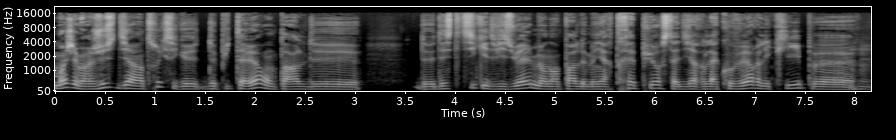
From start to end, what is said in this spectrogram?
Moi, j'aimerais juste dire un truc, c'est que depuis tout à l'heure, on parle de de- d'esthétique et de visuel, mais on en parle de manière très pure, c'est-à-dire la cover, les clips, euh, Mhm.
